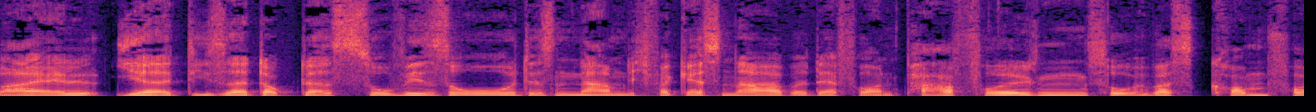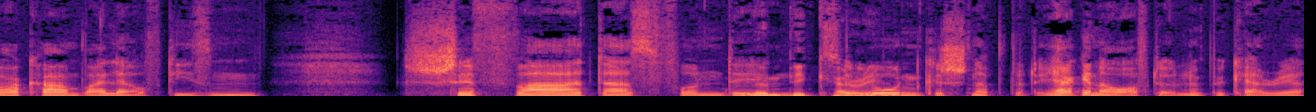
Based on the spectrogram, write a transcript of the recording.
weil ihr dieser Doktor sowieso, dessen Namen ich vergessen habe, der vor ein paar Folgen so übers Com vorkam, weil er auf diesem Schiff war, das von den? Zylonen geschnappt wurde. Ja, genau, auf der Olympic Carrier.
